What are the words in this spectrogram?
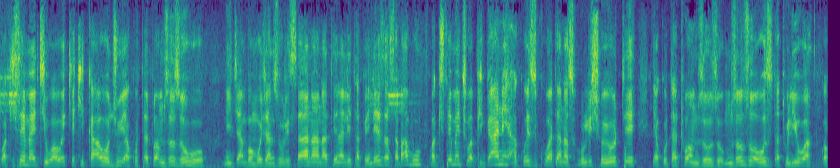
wakisema eti waweke kikao juu ya kutatua mzozo huo ni jambo moja nzuri sana na tena litapendeza, sababu wakisema eti wapigane, hakuwezi kuwa hata na suluhisho yote ya kutatua mzozo. Mzozo hauwezi tatuliwa kwa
